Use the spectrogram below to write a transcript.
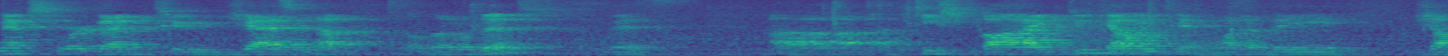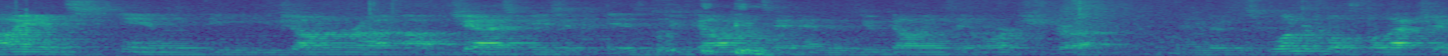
Next, we're going to jazz it up a little bit with uh, a piece by Duke Ellington, one of the giants in the genre of jazz music is Duke Ellington and the Duke Ellington Orchestra. And there's this wonderful collection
